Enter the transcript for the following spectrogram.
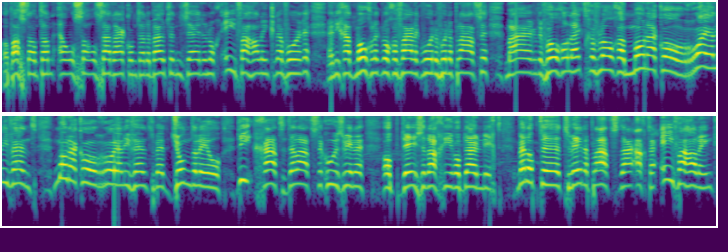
Op afstand dan El Salza. Daar komt aan de buitenzijde nog Eva Hallink naar voren. En die gaat mogelijk nog gevaarlijk worden voor de Maar de vogel lijkt gevlogen. Monaco Royal Event. Monaco Royal Event met John de Leeuw. Die gaat de laatste koers winnen op deze dag hier op Duinlicht. Met op de tweede plaats daarachter Eva Hallink.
